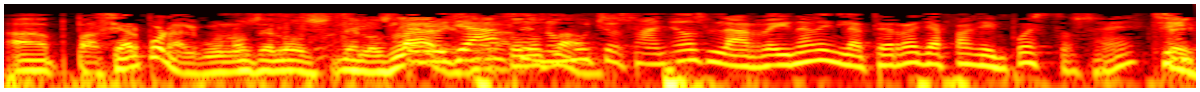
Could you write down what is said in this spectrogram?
a pasear por algunos de los de los Pero lares. ya ¿no? hace no lados. muchos años la reina de Inglaterra ya paga impuestos, ¿eh? Sí, sí,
